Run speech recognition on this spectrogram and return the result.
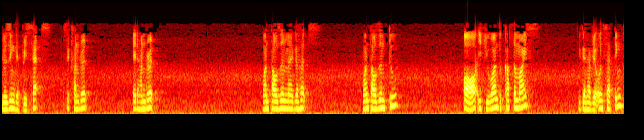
using the presets 600 800 1000 megahertz 1002 or if you want to customize you can have your own settings.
